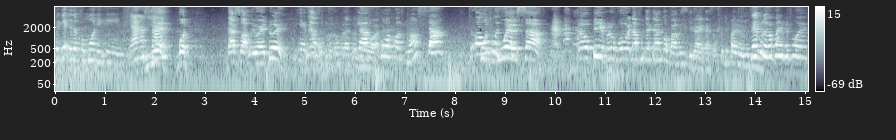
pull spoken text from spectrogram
to get the little money in. You understand? Yeah, but that's what we were doing. Yeah, we have to no, no, put that on Yeah, the water. focus, no, sir. To foot. well, sir. Now people who that foot I can't go on my skin right now. So put it on your They could have upon it before.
